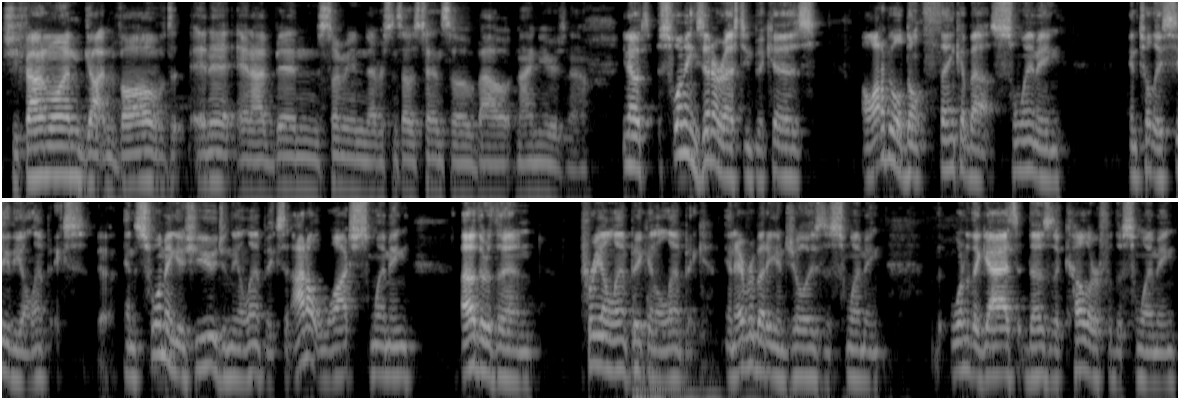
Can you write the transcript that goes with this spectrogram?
she found one, got involved in it, and I've been swimming ever since I was 10. So about nine years now. You know, swimming's interesting because a lot of people don't think about swimming until they see the Olympics. Yeah. And swimming is huge in the Olympics. And I don't watch swimming other than pre-Olympic and Olympic. And everybody enjoys the swimming. One of the guys that does the color for the swimming,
